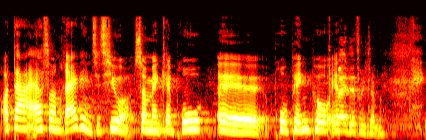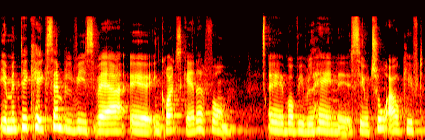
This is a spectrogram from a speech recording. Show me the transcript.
Og der er så en række initiativer, som man kan bruge, øh, bruge penge på. Hvad er det for eksempel? Jamen, det kan eksempelvis være øh, en grøn skattereform, øh, hvor vi vil have en øh, CO2-afgift,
